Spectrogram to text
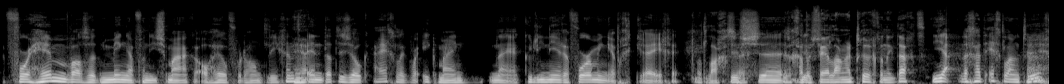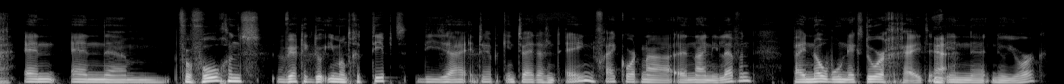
voor hem was het mengen van die smaken al heel voor de hand liggend. Ja. En dat is ook eigenlijk waar ik mijn nou ja, culinaire vorming heb gekregen. Wat lacht Dus, dus, eh, dat gaat er dus- veel langer terug dan ik dacht. Ja, dat gaat echt lang terug. Ja. En, en ehm, vervolgens werd ik door iemand getipt. Die zei, en toen heb ik in 2001, vrij kort na eh, 9-11, bij Nobu Next Door gegeten Ja. in eh, New York.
